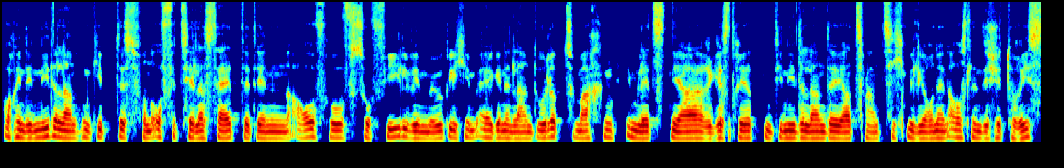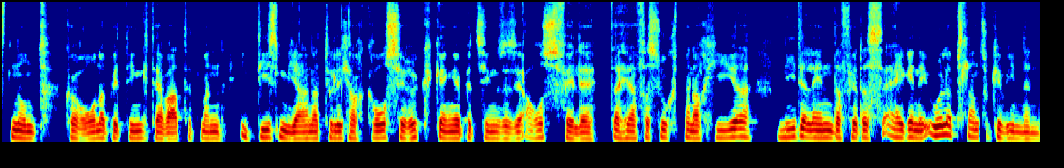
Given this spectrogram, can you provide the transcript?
Auch in den Niederlanden gibt es von offizieller Seite den Aufruf, so viel wie möglich im eigenen Land Urlaub zu machen. Im letzten Jahr registrierten die Niederlande ja 20 Millionen ausländische Touristen und Corona bedingt erwartet man in diesem Jahr natürlich auch große Rückgänge bzw. Ausfälle. Daher versucht man auch hier Niederländer für das eigene Urlaubsland zu gewinnen.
